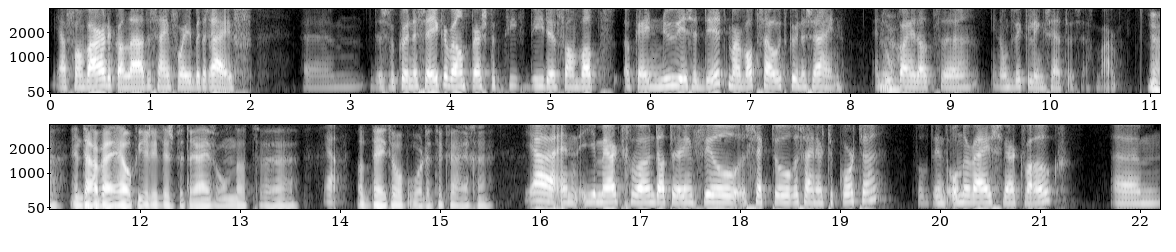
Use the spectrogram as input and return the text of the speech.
ja, van waarde kan laten zijn voor je bedrijf. Ehm, dus we kunnen zeker wel een perspectief bieden van wat, oké, nu is het dit, maar wat zou het kunnen zijn? En hoe Ja. kan je dat eh, in ontwikkeling zetten, zeg maar. ja. En daarbij helpen jullie dus bedrijven om dat eh, Ja. wat beter op orde te krijgen. Ja, en je merkt gewoon dat er in veel sectoren zijn er tekorten. Bijvoorbeeld in het onderwijs werken we ook. Ehm,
